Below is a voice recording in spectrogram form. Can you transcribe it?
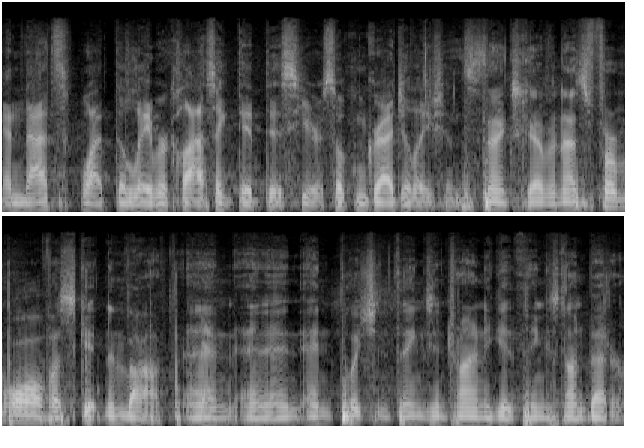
And that's what the Labor Classic did this year. So congratulations. Thanks, Kevin. That's from all of us getting involved and, and, and, and pushing things and trying to get things done better.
